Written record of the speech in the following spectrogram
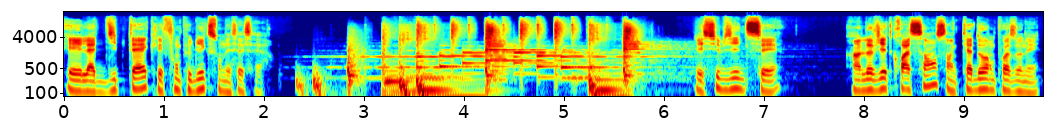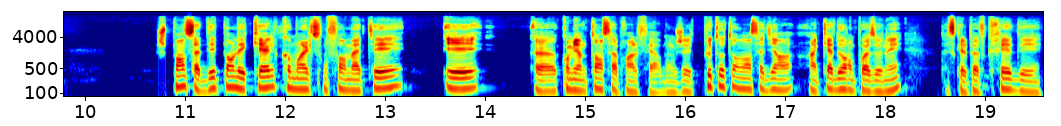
et la deep tech, les fonds publics sont nécessaires. Les subsides, c'est un levier de croissance, un cadeau empoisonné. Je pense que ça dépend lesquels, comment elles sont formatées et euh, combien de temps ça prend à le faire. Donc j'ai plutôt tendance à dire un, cadeau empoisonné parce qu'elles peuvent créer des,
